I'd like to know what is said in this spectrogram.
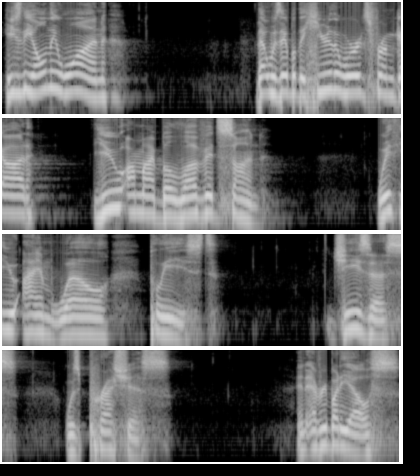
He's the only one that was able to hear the words from God You are my beloved Son. With you I am well pleased. Jesus was precious, and everybody else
